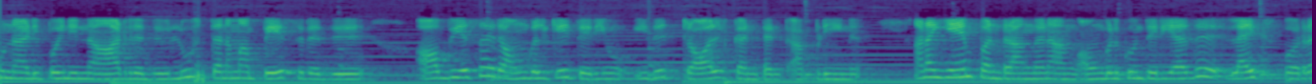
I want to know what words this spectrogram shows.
முன்னாடி போய் நின்று ஆடுறது லூஸ் தனமாக பேசுறது. ஆப்வியஸாக இது அவங்களுக்கே தெரியும். இது ட்ரால் கண்டென்ட் அப்படின்னு. ஆனால் ஏன் பண்ணுறாங்கன்னு அவங்களுக்கும் தெரியாது. லைக்ஸ் போடுற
